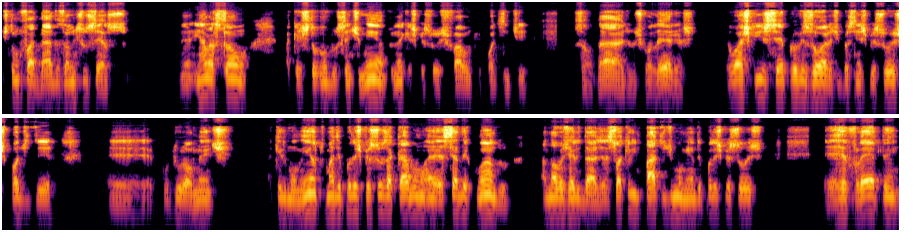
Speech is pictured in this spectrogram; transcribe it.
estão fadadas ao insucesso. Né? Em relação à questão do sentimento, né, que as pessoas falam que pode sentir saudade dos colegas, eu acho que isso é provisório. Tipo assim, as pessoas podem ter é, culturalmente aquele momento, mas depois as pessoas acabam é, se adequando a novas realidades. É só aquele impacto de momento. Depois as pessoas é, refletem,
